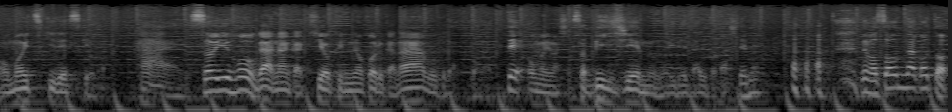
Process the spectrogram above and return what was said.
思いつきですけど、はい、そういう方がなんか記憶に残るかな僕だったらって思いました。そう BGM も入れたりとかしてね。でもそんなこと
